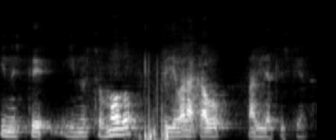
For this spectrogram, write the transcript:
y en, este, y en nuestro modo de llevar a cabo la vida cristiana.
